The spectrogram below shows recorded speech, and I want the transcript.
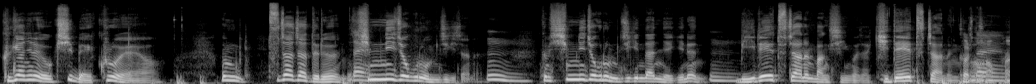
그게 아니라 역시 매크로예요. 그럼 투자자들은 네. 심리적으로 움직이잖아요. 음. 그럼 심리적으로 움직인다는 얘기는 음. 미래에 투자하는 방식인 거죠. 기대에 투자하는 거. 그렇죠. 네. 네.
